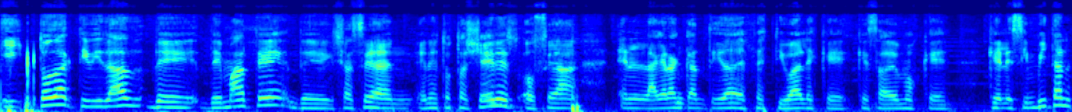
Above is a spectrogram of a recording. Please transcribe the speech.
Y toda actividad de, mate, de, ya sea en, estos talleres o sea en la gran cantidad de festivales que, sabemos que les invitan,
